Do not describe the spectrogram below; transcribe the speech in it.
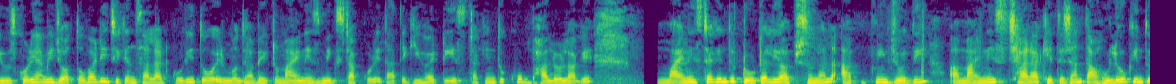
ইউজ করি। আমি যতবারই চিকেন স্যালাড করি, তো এর মধ্যে আমি একটু মায়োনিজ মিক্সড আপ করি, তাতে কি হয় টেস্টটা কিন্তু খুব ভালো লাগে। মাইনিসটা কিন্তু টোটালি অপশনাল আপনি যদি মাইনিস ছাড়া খেতে চান, তাহলেও কিন্তু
